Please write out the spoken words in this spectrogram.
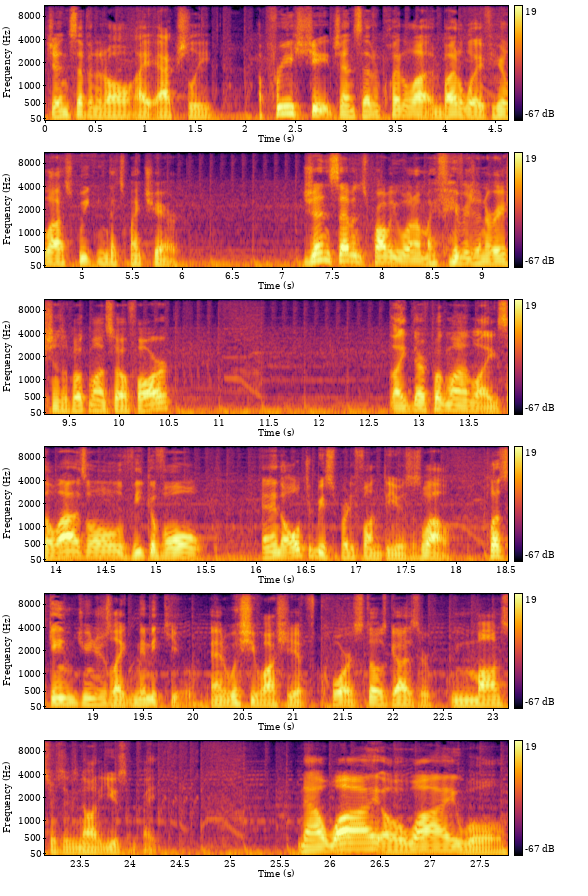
Gen 7 at all. I actually appreciate Gen 7 quite a lot. And by the way, if you're here last week, that's my chair. Gen 7 is probably one of my favorite generations of Pokemon so far. Like, their Pokemon like Salazzle, Vikavolt, and the Ultra Beasts are pretty fun to use as well. Plus, game changers like Mimikyu and Wishiwashi, of course. Those guys are monsters if you know how to use them right. Now, why, oh why, will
